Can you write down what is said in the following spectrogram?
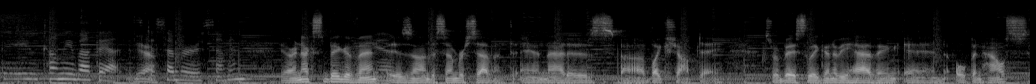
Day. Tell me about that. It's Yeah. December 7th? Our next big event Yeah. is on December 7th, and that is uh, Bike Shop Day. So we're basically going to be having an open house,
